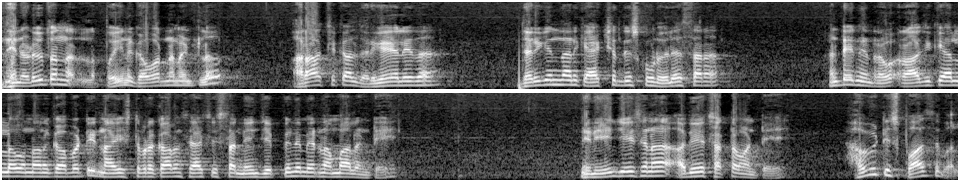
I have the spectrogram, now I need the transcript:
నేను అడుగుతున్న పోయిన గవర్నమెంట్లో అరాచకాలు జరిగాయా లేదా? జరిగిన దానికి యాక్షన్ తీసుకోకుండా వదిలేస్తారా? అంటే నేను రా- రాజకీయాల్లో ఉన్నాను కాబట్టి నా ఇష్ట ప్రకారం శాసిస్తాను. నేను చెప్పింది మీరు నమ్మాలంటే నేను ఏం చేసినా అదే చట్టం అంటే హౌ ఇట్ ఈస్ పాసిబుల్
